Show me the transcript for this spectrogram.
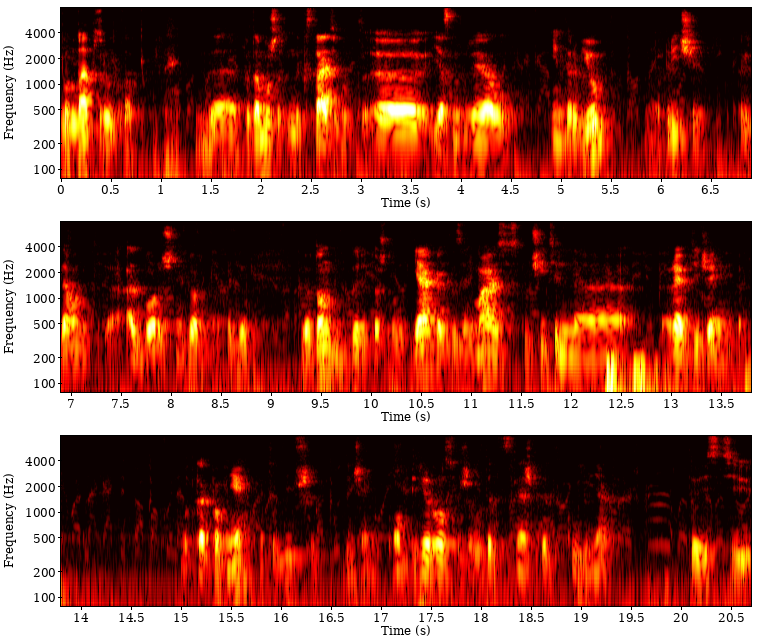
Pop-Up хип-хоп. Да, потому что, ну, кстати, вот э, я смотрел интервью Притчи, когда он отборочный город проходил. И вот он говорит то, что вот я как бы занимаюсь исключительно рэп-диджейнгом. Вот как по мне, это лучший диджей. Он перерос уже вот этот, знаешь, вот этот клубняк. То есть э,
